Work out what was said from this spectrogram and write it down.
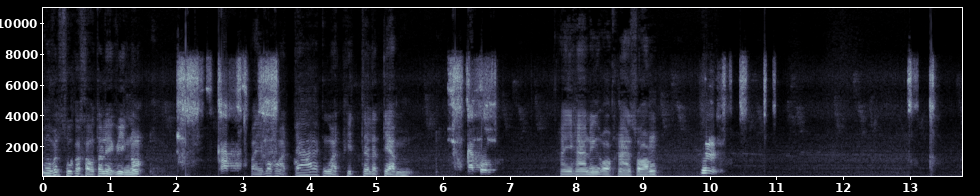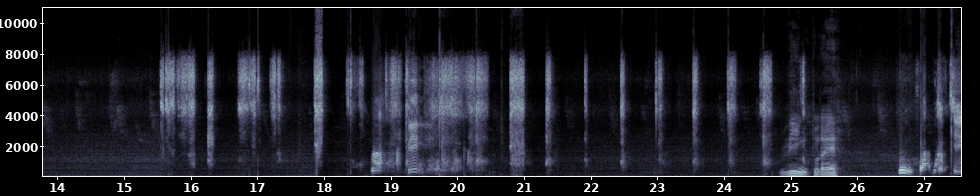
มือวันศุกร์กับเขาตะเลกวิ่งเนาะครับไปบ่ฮอดจ้างวดผิดแต่ละแต้มครับผมให้หาหนึ่งออกหาสองอืม อะปิ้งวิ่งตัวใดอืมสามกับสี่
